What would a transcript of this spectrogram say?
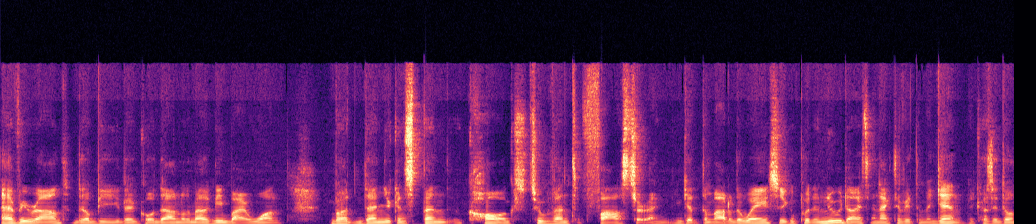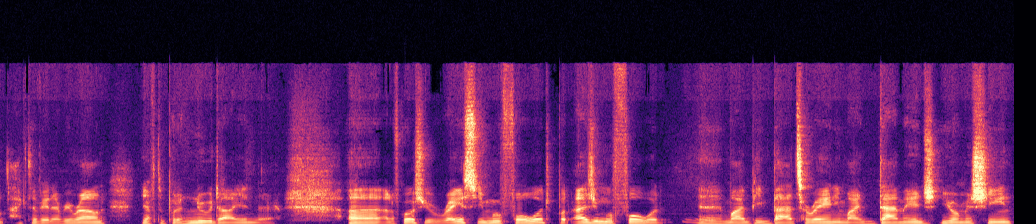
Every round they'll be they go down automatically by one, but then you can spend cogs to vent faster and get them out of the way. So you can put a new dice and activate them again because they don't activate every round. You have to put a new die in there. Uh, and of course you race, you move forward, but as you move forward, it might be bad terrain, you might damage your machine,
